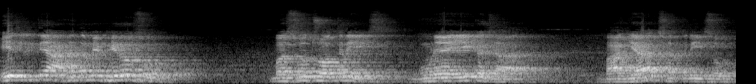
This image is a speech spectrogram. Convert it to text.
એ જ રીતે આને તમે ફેરવશો બસો ચોત્રીસ ગુણ્યા એક હજાર ભાગ્યા છત્રીસો.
